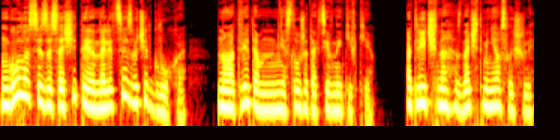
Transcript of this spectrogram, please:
Голос из-за защиты на лице звучит глухо, но ответом мне служат активные кивки. «Отлично, значит, меня услышали».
